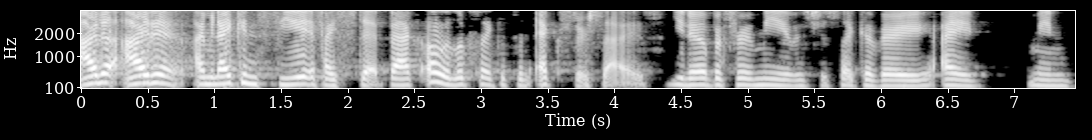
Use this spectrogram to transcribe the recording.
I don't, I didn't, I mean, I can see it if I step back. Oh, it looks like it's an exercise, you know, but for me, it was just like a very, I, I mean,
